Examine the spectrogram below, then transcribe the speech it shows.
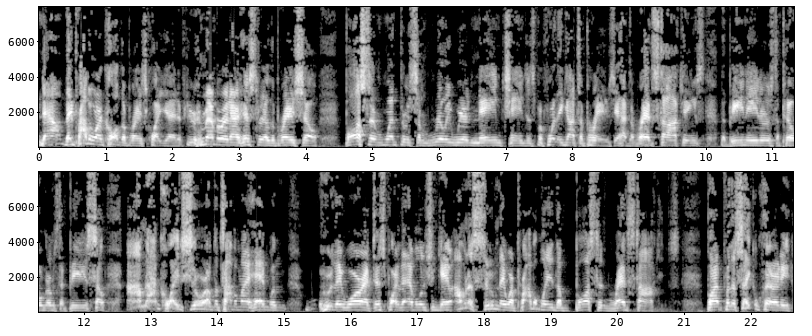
now, they probably weren't called the Braves quite yet. If you remember in our history of the Braves show, Boston went through some really weird name changes before they got to Braves. You had the Red Stockings, the Bean Eaters, the Pilgrims, the Bees. So I'm not quite sure off the top of my head when, who they were at this part of the evolution game. I'm going to assume they were probably the Boston Red Stockings. But for the sake of clarity,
